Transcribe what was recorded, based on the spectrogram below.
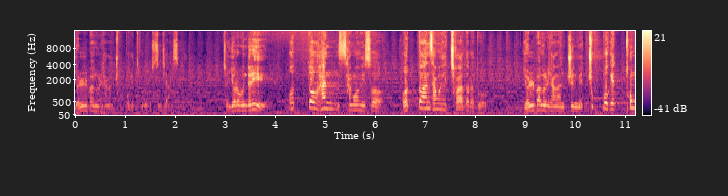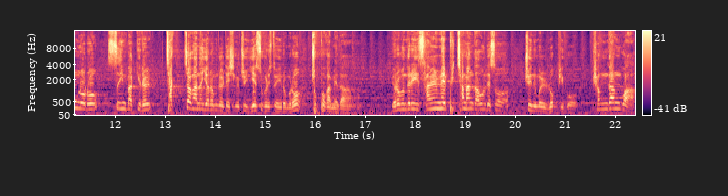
열방을 향한 축복의 통로로 쓰지 않습니다. 저 여러분들이 어떠한 상황에서 어떠한 상황에 처하더라도 열방을 향한 주님의 축복의 통로로 쓰임 받기를 작정하는 여러분들 되시길 주 예수 그리스도의 이름으로 축복합니다. 여러분들이 삶의 비참한 가운데서 주님을 높이고 평강과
